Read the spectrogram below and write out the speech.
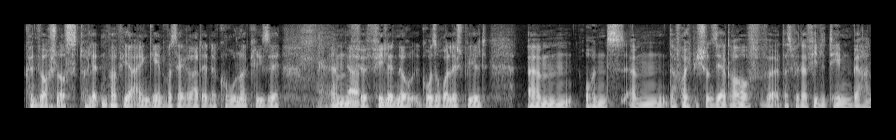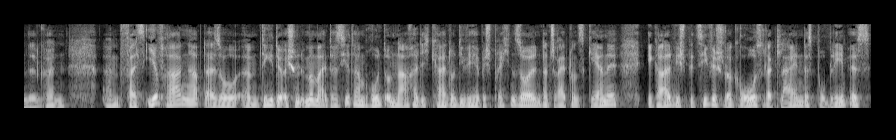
können wir auch schon aufs Toilettenpapier eingehen, was ja gerade in der Corona-Krise ähm, ja. für viele eine große Rolle spielt. Ähm, und ähm, da freue ich mich schon sehr drauf, dass wir da viele Themen behandeln können. Ähm, falls ihr Fragen habt, also ähm, Dinge, die euch schon immer mal interessiert haben, rund um Nachhaltigkeit und die wir hier besprechen sollen, dann schreibt uns gerne, egal wie spezifisch oder groß oder klein das Problem ist.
